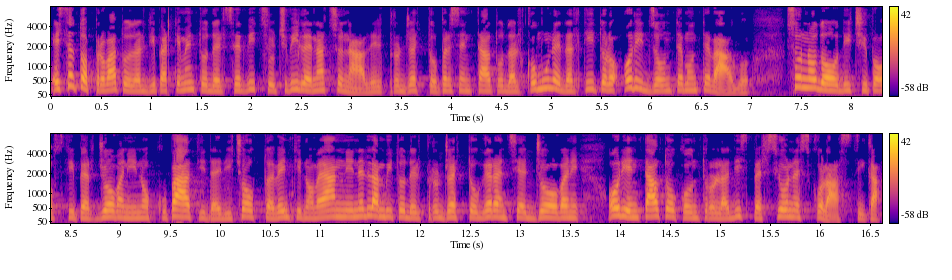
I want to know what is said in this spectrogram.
È stato approvato dal Dipartimento del Servizio Civile Nazionale il progetto presentato dal Comune dal titolo Orizzonte Montevago. Sono 12 posti per giovani inoccupati dai 18 ai 29 anni nell'ambito del progetto Garanzia Giovani orientato contro la dispersione scolastica.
